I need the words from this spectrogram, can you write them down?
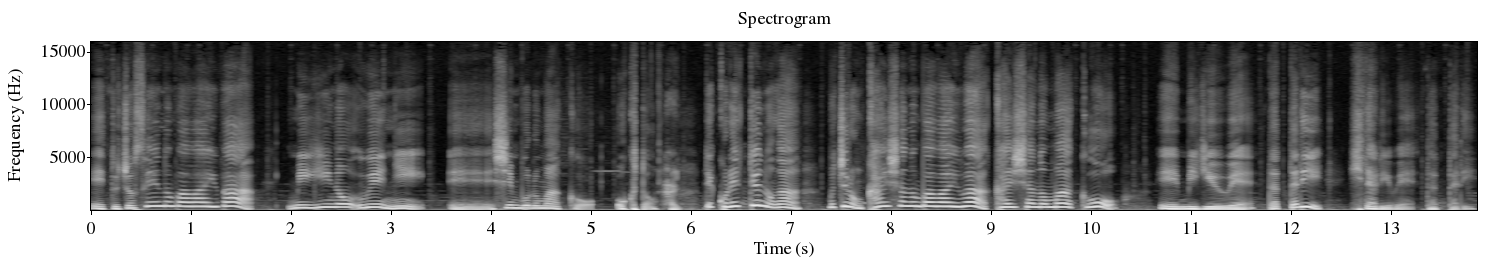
えっ、と、女性の場合は、右の上に、えーシンボルマークを置くと。はいで、これっていうのが、もちろん会社の場合は、会社のマークを、えー右上だったり、左上だったり、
